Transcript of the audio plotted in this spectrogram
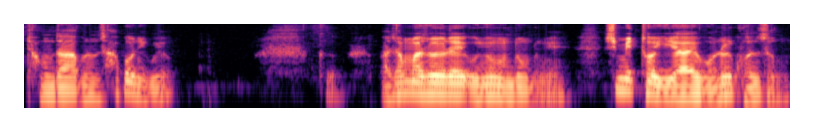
정답은 4번이고요. 그 마장마술의 응용 운동 중에 10m 이하의 원을 권승,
